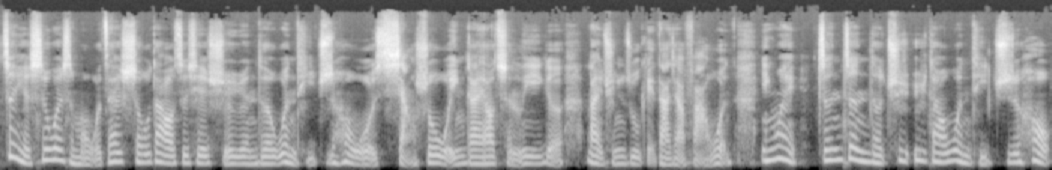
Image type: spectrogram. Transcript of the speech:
这也是为什么我在收到这些学员的问题之后，我想说我应该要成立一个赖群组给大家发问，因为真正的去遇到问题之后，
